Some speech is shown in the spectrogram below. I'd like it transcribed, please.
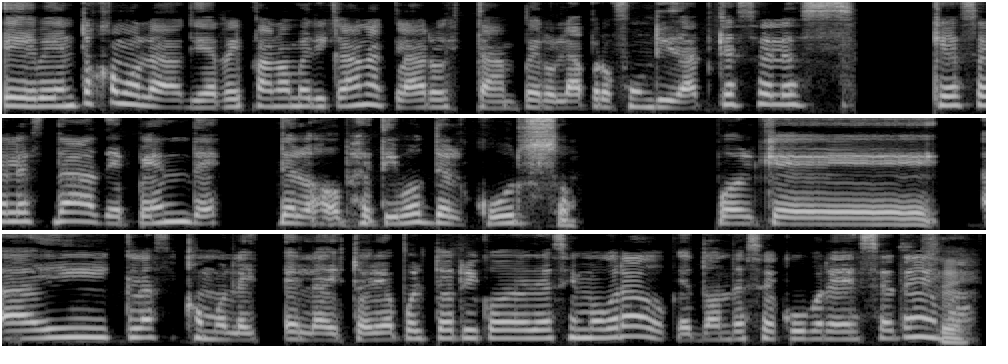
Eventos como la guerra hispanoamericana, claro, están, pero la profundidad que se les, que se les da depende de los objetivos del curso. Porque hay clases como en la historia de Puerto Rico de décimo grado, que es donde se cubre ese tema.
